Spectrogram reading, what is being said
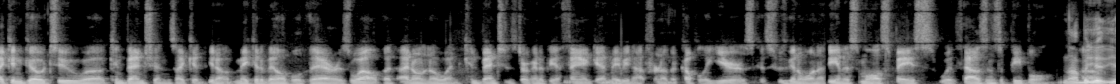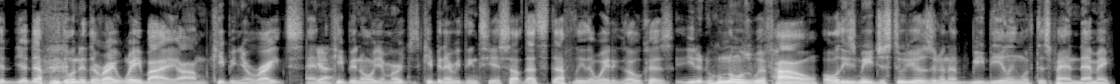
I can go to uh, conventions. I could, you know, make it available there as well. But I don't know when conventions are going to be a thing again. Maybe not for another couple of years because who's going to want to be in a small space with thousands of people? No, but um, you're, you're definitely doing it the right way by um, keeping your rights and yeah. keeping all your merch, keeping everything to yourself. That's definitely the way to go because you who knows with how all these major studios are going to be dealing with this pandemic.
